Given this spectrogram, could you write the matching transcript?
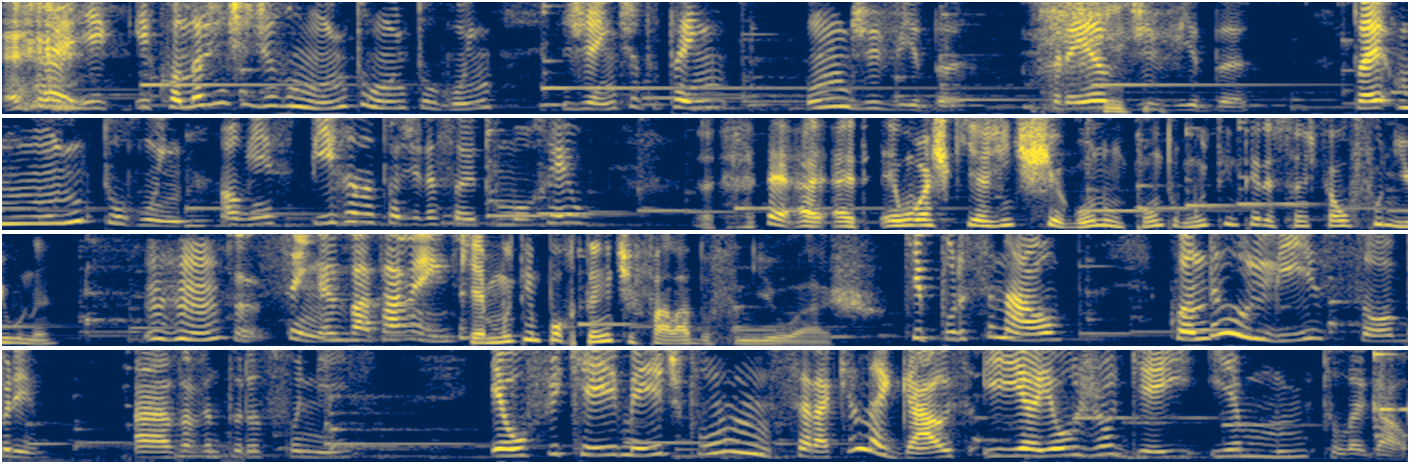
é. é e, e quando a gente diz muito, muito ruim, gente, tu tem um de vida, três Sim. de vida tu é muito ruim. Alguém espirra na tua direção e tu morreu. É, é, é, eu acho que a gente chegou num ponto muito interessante que é o funil, né? Uhum, sim. Exatamente. Que é muito importante falar do funil, eu acho. Que, por sinal, quando eu li sobre as aventuras funis, eu fiquei meio tipo, hum, será que é legal isso? E aí eu joguei e é muito legal.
